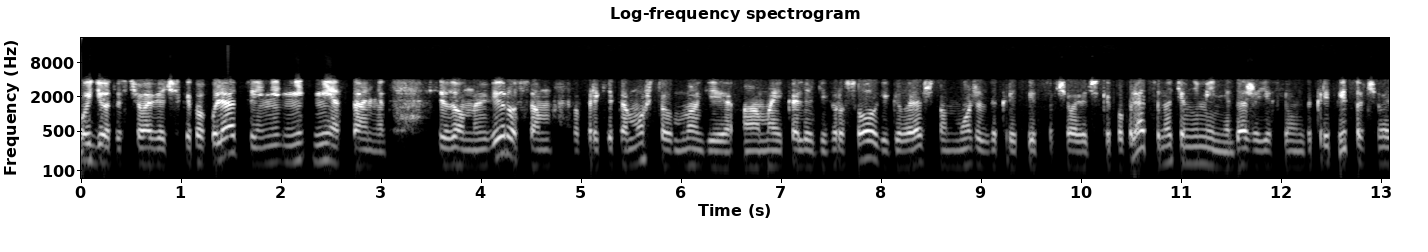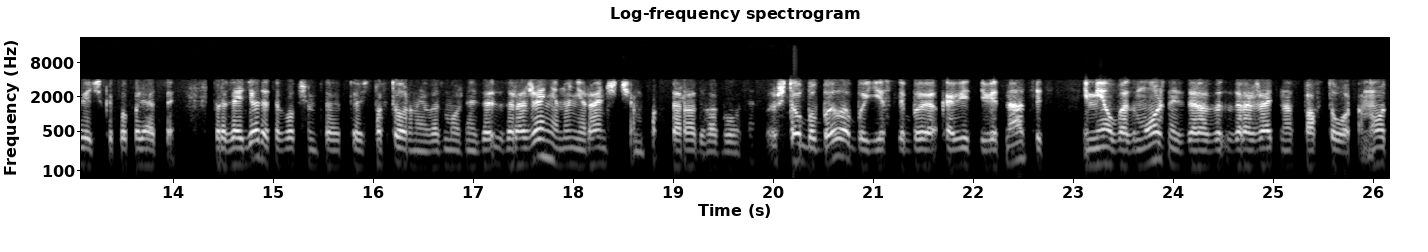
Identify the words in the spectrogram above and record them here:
уйдет из человеческой популяции не, не, не станет сезонным вирусом, вопреки тому, что многие а, мои коллеги-вирусологи говорят, что он может закрепиться в человеческой популяции, но тем не менее, даже если он закрепится в человеческой популяции, произойдет это, в общем-то, то есть повторное возможное заражение, но не раньше, чем полтора-два года. Что бы было бы, если бы COVID-19 имел возможность заражать нас повторно. Ну вот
